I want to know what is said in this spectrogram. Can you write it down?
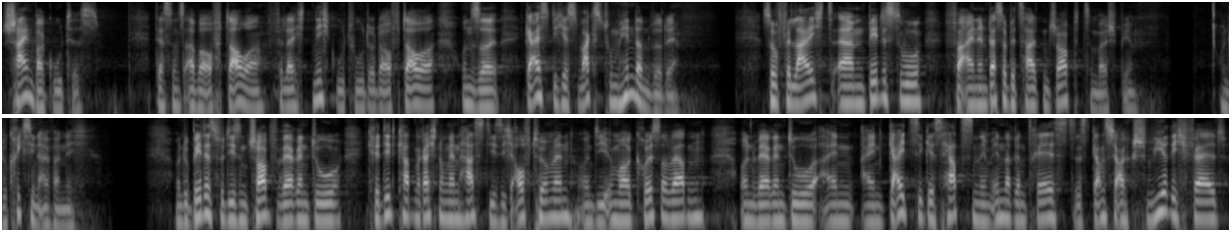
scheinbar Gutes, das uns aber auf Dauer vielleicht nicht gut tut oder auf Dauer unser geistliches Wachstum hindern würde. So, vielleicht ähm, betest du für einen besser bezahlten Job zum Beispiel und du kriegst ihn einfach nicht und du betest für diesen Job, während du Kreditkartenrechnungen hast, die sich auftürmen und die immer größer werden und während du ein, ein geiziges Herzen im Inneren trägst, das ganz schwierig fällt,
